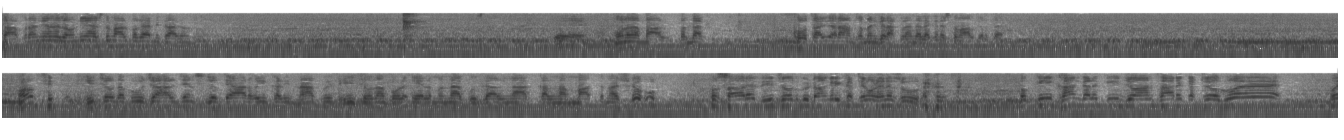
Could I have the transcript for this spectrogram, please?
کافر دیا لاؤنڈیاں استعمال بغیر نکال ہوں انہوں کا مال بندہ کھوتا بھی آرام سمجھ کے رکھ لینا لیکن استعمال کرتا ہے۔ دھی چودہ، بو جہل جنس جو تیار ہوئی کھڑی، نہ کوئی دھی چودہ کو علم، نہ کوئی گل، نہ کل نہ مت، نہ شو وہ سارے دھی چود کوئی ڈانگری کٹھے ہونے نے سور۔ وہ کی کھانگل کی جوان سارے کٹھے ہو گئے۔ وہ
